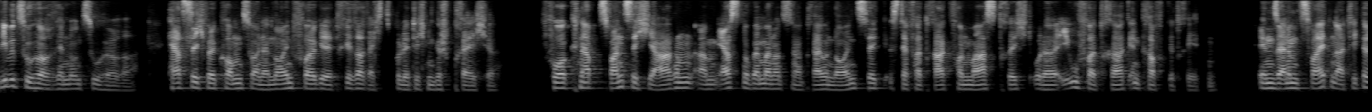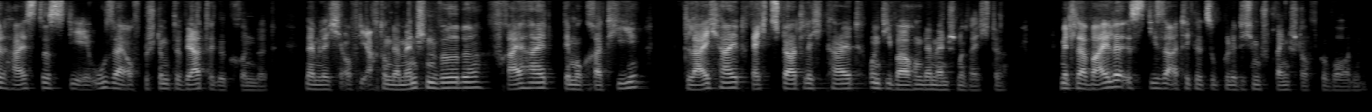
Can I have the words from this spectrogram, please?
Liebe Zuhörerinnen und Zuhörer, herzlich willkommen zu einer neuen Folge der Trierer Rechtspolitischen Gespräche. Vor knapp 20 Jahren, am 1. November 1993, ist der Vertrag von Maastricht oder EU-Vertrag in Kraft getreten. In seinem zweiten Artikel heißt es, die EU sei auf bestimmte Werte gegründet, nämlich auf die Achtung der Menschenwürde, Freiheit, Demokratie, Gleichheit, Rechtsstaatlichkeit und die Wahrung der Menschenrechte. Mittlerweile ist dieser Artikel zu politischem Sprengstoff geworden.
